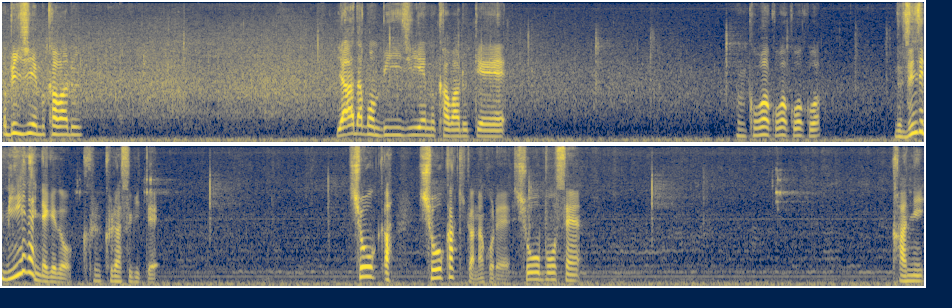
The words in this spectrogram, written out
BGM 変わる。やだこの BGM 変わる系。怖怖怖怖でも全然見えないんだけど暗すぎて。消あ消火器かなこれ。消防栓。カニ。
